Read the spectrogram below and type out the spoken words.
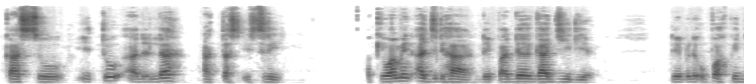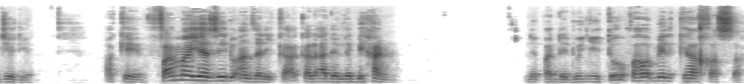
kasut itu adalah atas isteri Okey, wa min ajriha daripada gaji dia. Daripada upah kerja dia. Okey, fama yazidu an zalika kalau ada lebihan daripada duitnya itu fa huwa milkiha khassah.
